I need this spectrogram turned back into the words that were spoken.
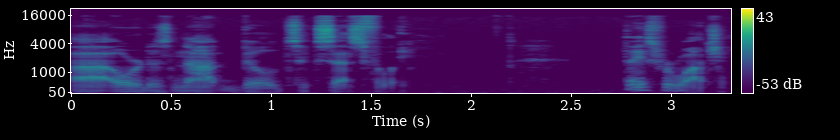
uh, or does not build successfully. Thanks for watching.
